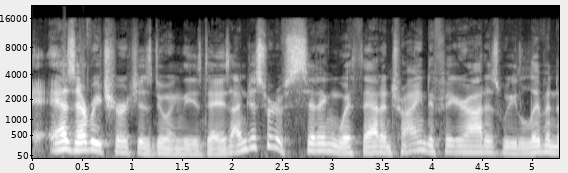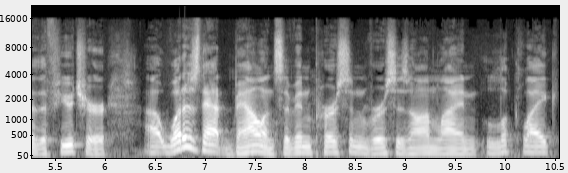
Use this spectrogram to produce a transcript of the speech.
as every church is doing these days, I'm just sort of sitting with that and trying to figure out as we live into the future, uh, what does that balance of in person versus online look like?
